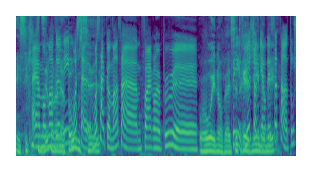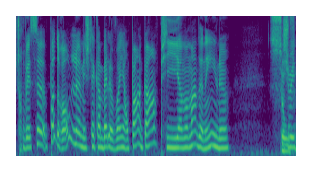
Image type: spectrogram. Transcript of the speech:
Et c'est qui qui à un moment donné, moi ça, moi, ça commence à me faire un peu. euh, Oui, oui, non, ben, c'est très là, je regardais ça tantôt, je trouvais ça pas drôle, là, mais j'étais comme, ben, le voyons pas encore. Puis, à un moment donné, là, Sauf je veux que,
